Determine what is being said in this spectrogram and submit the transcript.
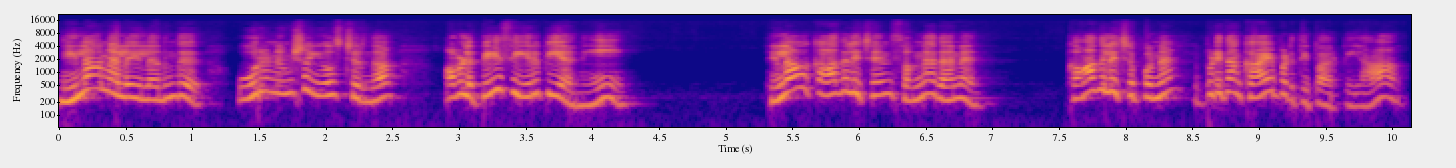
நிலா நிலையிலேருந்து ஒரு நிமிஷம் யோசிச்சிருந்தா அவளை பேசி இருப்பியா நீ? நிலாவை காதலிச்சேன்னு சொன்னதானே காதலிச்ச பொண்ணை இப்படிதான் காயப்படுத்தி பார்ப்பியா?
